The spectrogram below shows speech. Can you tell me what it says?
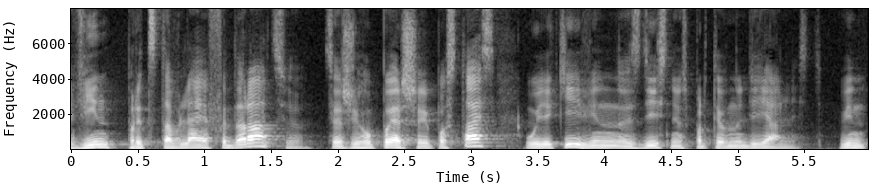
він представляє федерацію. Це ж його перша іпостась, у якій він здійснює спортивну діяльність. Він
